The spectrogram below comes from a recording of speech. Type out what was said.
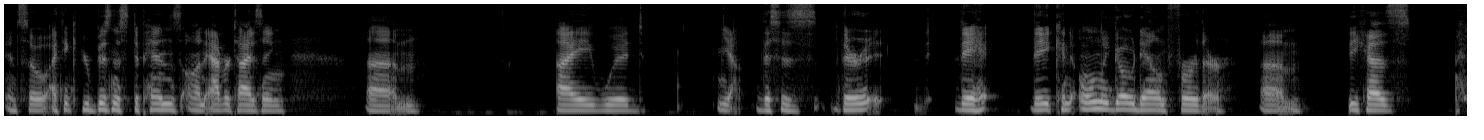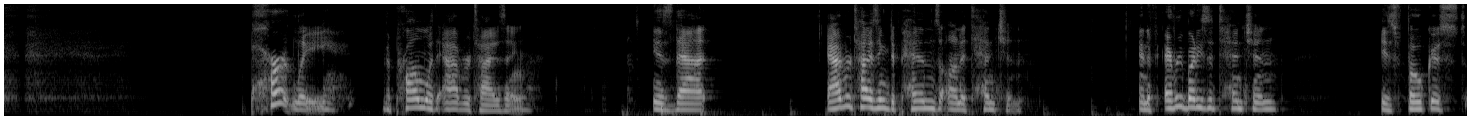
And so I think if your business depends on advertising, um, I would, yeah, this is there. They they can only go down further um, because partly the problem with advertising is that advertising depends on attention. And if everybody's attention is focused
